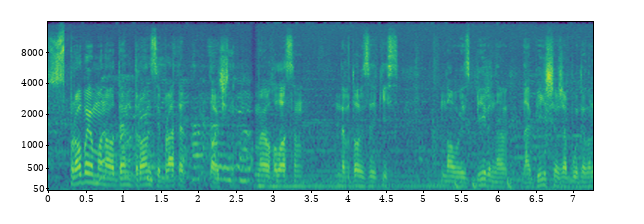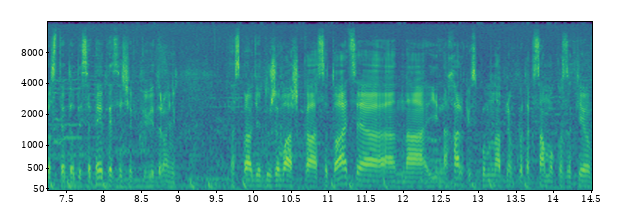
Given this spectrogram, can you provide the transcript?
спробуємо на один дрон зібрати точно. Ми оголосимо невдовзі якийсь новий збір. На, на більше вже будемо рости до 10 тисяч дронів. Насправді дуже важка ситуація на і на харківському напрямку. Так само козаки в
